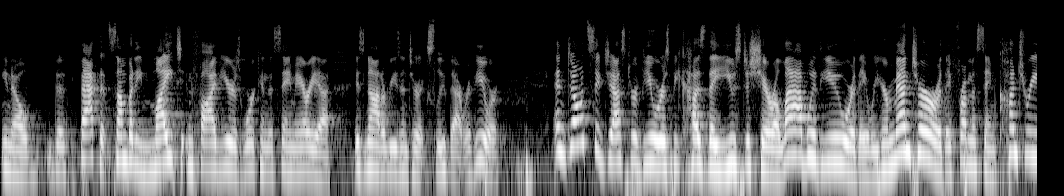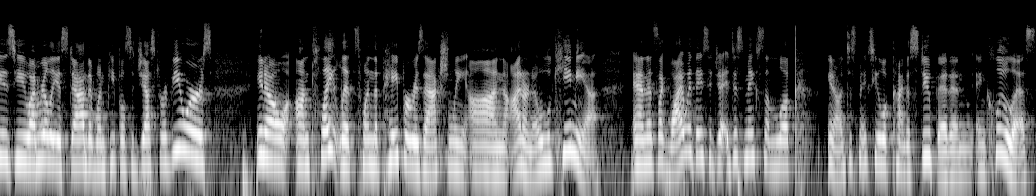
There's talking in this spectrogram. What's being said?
you know, the fact that somebody might in five years work in the same area is not a reason to exclude that reviewer. And don't suggest reviewers because they used to share a lab with you, or they were your mentor, or they're from the same country as you. I'm really astounded when people suggest reviewers, you know, on platelets when the paper is actually on, I don't know, leukemia. And it's like, why would they suggest? It just makes them look, you know, it just makes you look kind of stupid and, and clueless.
